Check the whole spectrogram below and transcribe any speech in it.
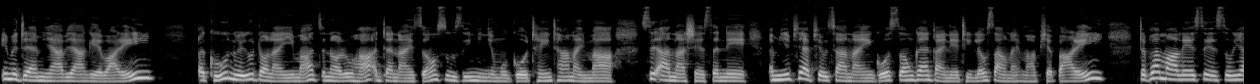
အင်မတန်များပြားခဲ့ပါတယ်။ အခုຫນွေဥတော်လိုင်းရေးမှာကျွန်တော်တို့ဟာအတက်နိုင်ဆုံးစူးစီးညီညွတ်မှုကိုထိန်းထားနိုင်မှစစ်အာဏာရှင်စနစ်အမြင့်ဖြတ်ဖြုတ်ချနိုင်ကိုစုံကန်းတိုင်တဲ့အထိလှုံ့ဆော်နိုင်မှာဖြစ်ပါတယ်။တစ်ဖက်မှာလည်းစစ်အစိုးရ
